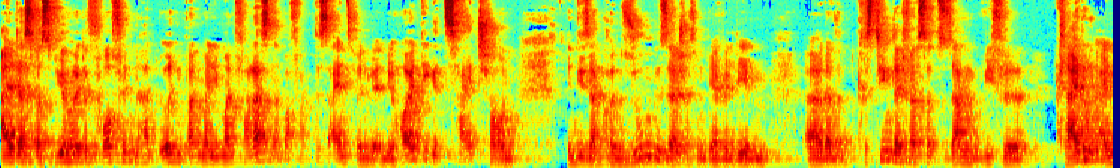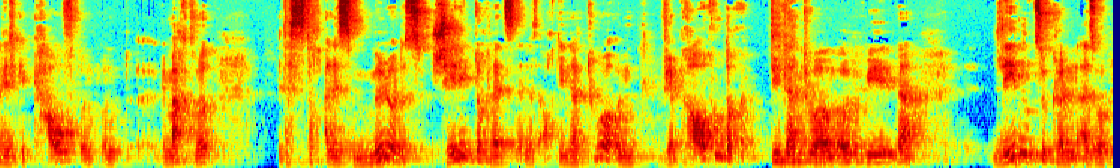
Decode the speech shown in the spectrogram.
all das, was wir heute vorfinden, hat irgendwann mal jemand verlassen. Aber Fakt ist eins, wenn wir in die heutige Zeit schauen, in dieser Konsumgesellschaft, in der wir leben, äh, da wird Christine gleich was dazu sagen, wie viel Kleidung eigentlich gekauft und, und äh, gemacht wird, das ist doch alles Müll und das schädigt doch letzten Endes auch die Natur. Und wir brauchen doch die Natur, um irgendwie ne, leben zu können. Also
